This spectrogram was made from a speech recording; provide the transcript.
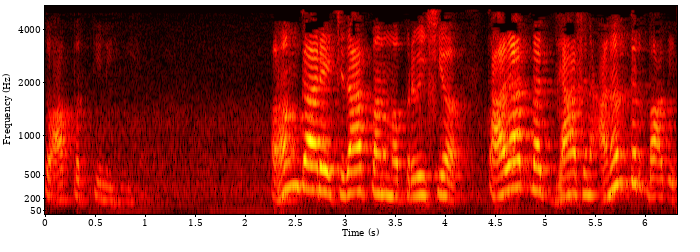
तो आपत्ति नहीं है। अहंकार चिदात्मा प्रवेश तादात्म अध्यास अनंतर भावित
